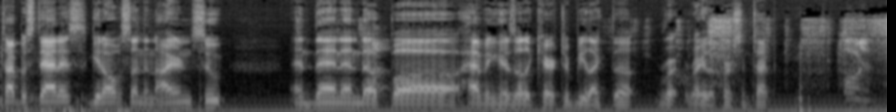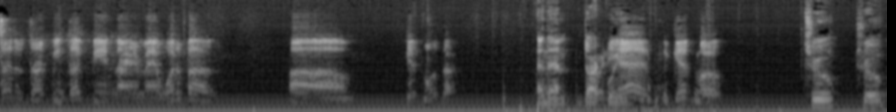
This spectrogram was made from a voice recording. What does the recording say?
type of status, get all of a sudden an iron suit, and then end up uh, having his other character be like the re- regular person type. Or instead of Darkwing Duck being Iron Man, what about um, Gizmo Duck? And then Darkwing. has the Gizmo. True, true.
